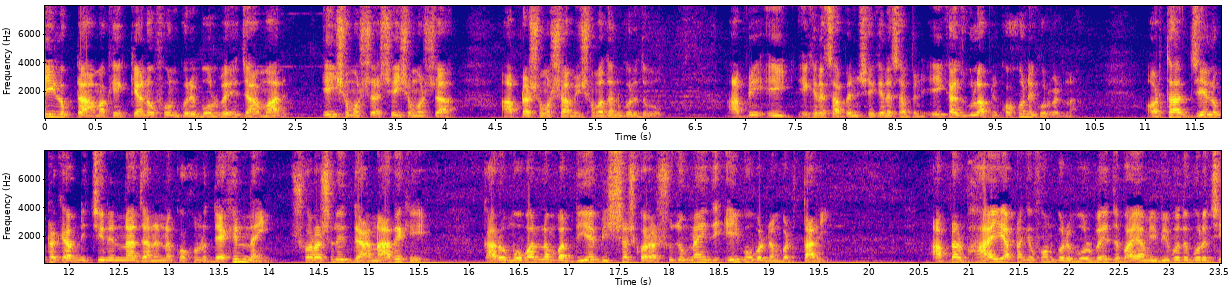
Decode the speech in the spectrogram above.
এই লোকটা আমাকে কেন ফোন করে বলবে যে আমার এই সমস্যা, সেই সমস্যা, আপনার সমস্যা আমি সমাধান করে দেবো? আপনি এই এখানে চাপেন, সেখানে চাপেন, এই কাজগুলো আপনি কখনোই করবেন না। অর্থাৎ যে লোকটাকে আপনি চিনেন না, জানেন না, কখনো দেখেন নাই, সরাসরি না দেখে কারও মোবাইল নাম্বার দিয়ে বিশ্বাস করার সুযোগ নাই যে এই মোবাইল নাম্বার তারই। আপনার ভাই আপনাকে ফোন করে বলবে যে, ভাই, আমি বিপদে পড়েছি,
